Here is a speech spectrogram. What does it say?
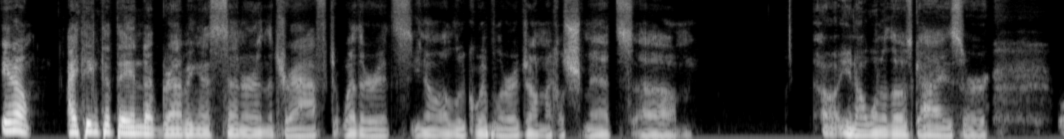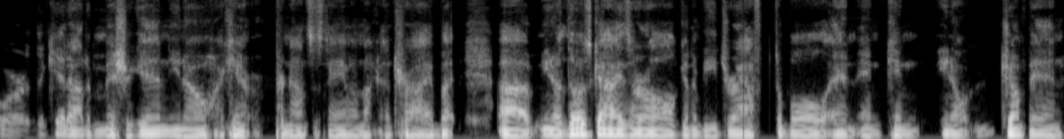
you know I think that they end up grabbing a center in the draft, whether it's you know a Luke Wypler or John Michael Schmitz, um, oh, you know one of those guys, or or the kid out of Michigan. You know I can't pronounce his name. I'm not going to try, but uh, you know those guys are all going to be draftable and and can you know jump in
